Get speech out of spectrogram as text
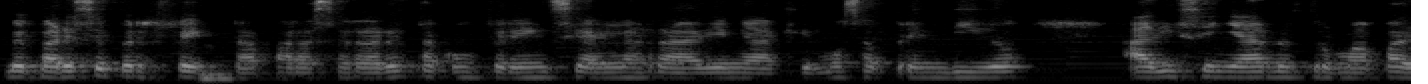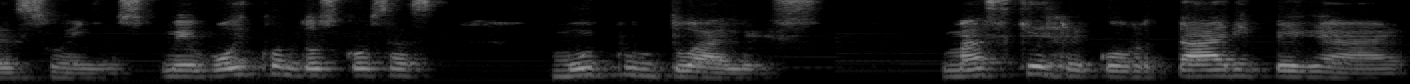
me parece perfecta para cerrar esta conferencia en la radio en la que hemos aprendido a diseñar nuestro mapa de sueños. Me voy con dos cosas muy puntuales. Más que recortar y pegar,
